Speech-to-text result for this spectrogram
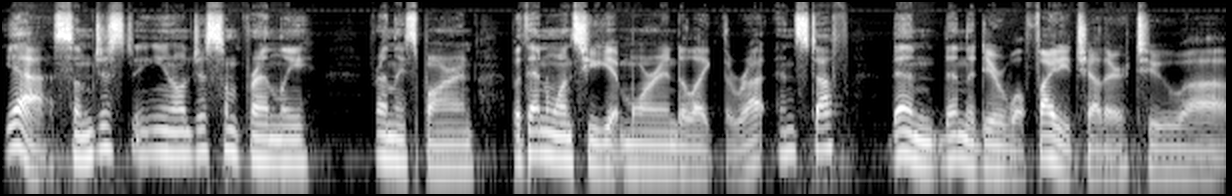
yeah, some just you know just some friendly, friendly sparring. But then once you get more into like the rut and stuff, then then the deer will fight each other to. Uh,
